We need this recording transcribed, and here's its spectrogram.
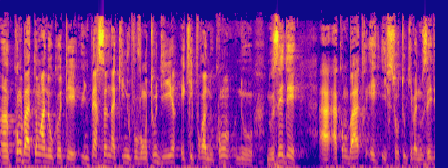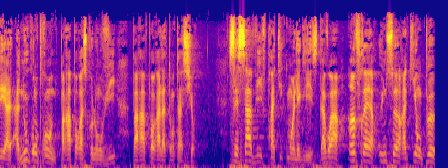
un combattant à nos côtés, une personne à qui nous pouvons tout dire et qui pourra nous, aider à, combattre et, surtout qui va nous aider à nous comprendre par rapport à ce que l'on vit, par rapport à la tentation. C'est ça vivre pratiquement l'Église, d'avoir un frère, une sœur à qui on peut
